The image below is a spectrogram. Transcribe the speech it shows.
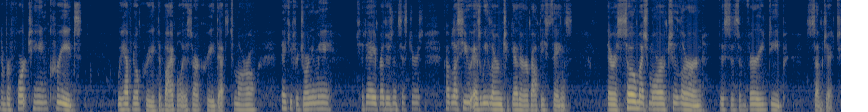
number 14, creeds. We have no creed. The Bible is our creed. That's tomorrow. Thank you for joining me today, brothers and sisters. God bless you as we learn together about these things. There is so much more to learn. This is a very deep subject.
